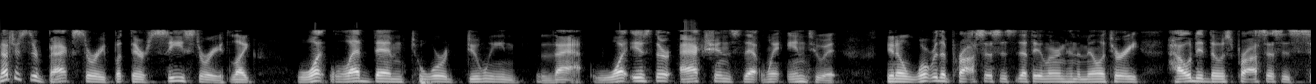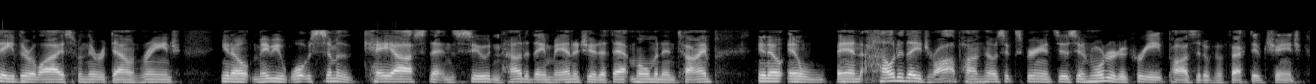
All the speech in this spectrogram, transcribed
not just their backstory, but their C story. Like, what led them toward doing that? What is their actions that went into it? You know, what were the processes that they learned in the military? How did those processes save their lives when they were downrange? You know, maybe what was some of the chaos that ensued and how did they manage it at that moment in time? You know, and and how do they draw upon those experiences in order to create positive, effective change?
